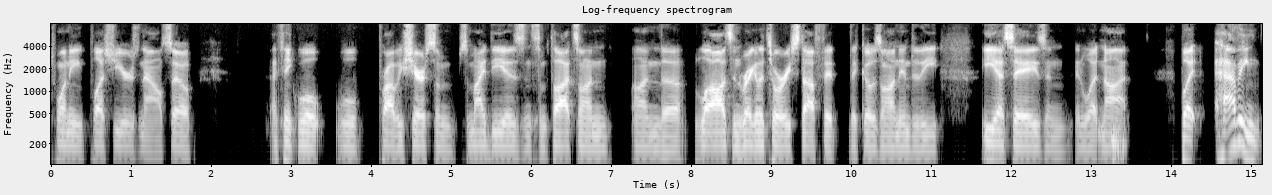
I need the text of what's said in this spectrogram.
20 plus years now. So I think we'll we'll probably share some some ideas and some thoughts on on the laws and regulatory stuff that that goes on into the ESAs and and whatnot. Mm-hmm. But having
